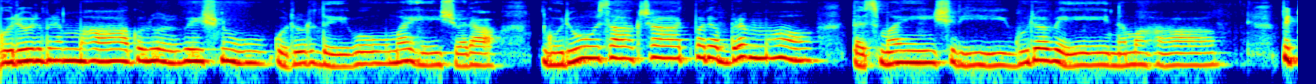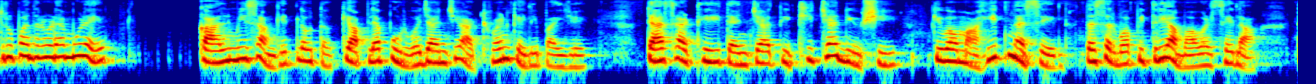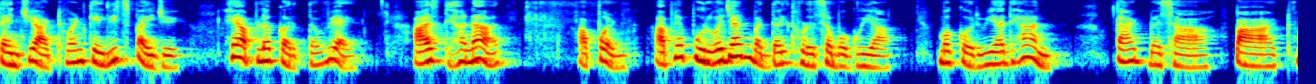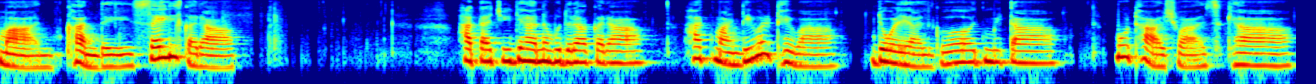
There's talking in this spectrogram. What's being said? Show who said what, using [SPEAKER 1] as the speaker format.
[SPEAKER 1] गुरुर्ब्रह्मा गुरुर्विष्णू गुरुर्देव महेश्वरा गुरु साक्षात परब्रह्म तस्मै श्री गुरवे नमहा पितृपंधरवड्यामुळे काल मी सांगितलं होतं की आपल्या पूर्वजांची आठवण केली पाहिजे. त्यासाठी त्यांच्या तिथीच्या दिवशी किंवा माहीत नसेल तर सर्व पित्री अमावस्येला त्यांची आठवण केलीच पाहिजे. हे आपलं कर्तव्य आहे. आज ध्यानात आपण आपल्या पूर्वजांबद्दल थोडंसं बघूया. मग करूया ध्यान. ताट बसा पाठ मान खांदे सैल करा. हाताची ध्यान मुद्रा करा. हात मांडीवर ठेवा. डोळे अलगद मिटा. मोठा श्वास घ्या.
